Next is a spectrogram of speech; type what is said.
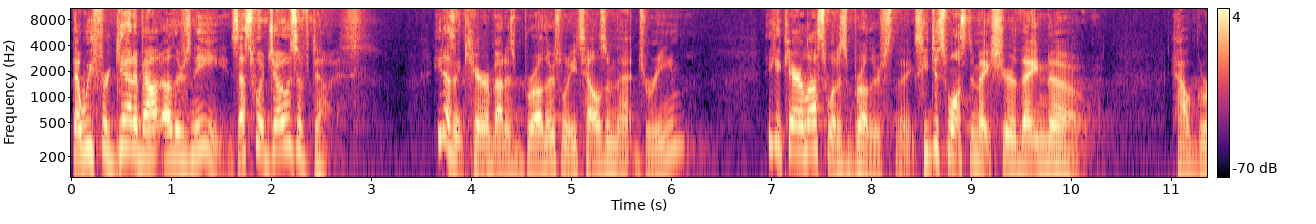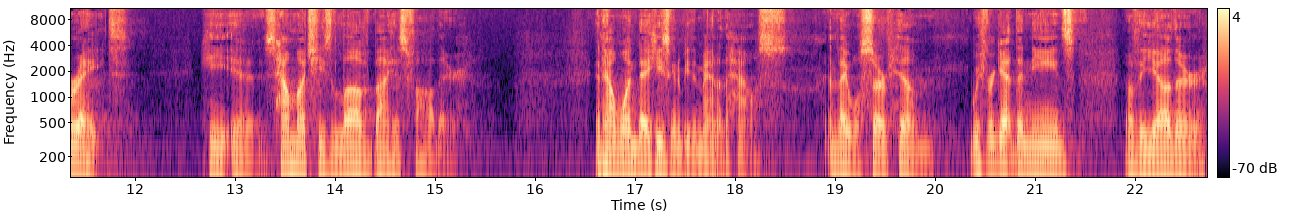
that we forget about others' needs. That's what Joseph does. He doesn't care about his brothers when he tells them that dream. He could care less what his brothers thinks. He just wants to make sure they know how great he is, how much he's loved by his father and how one day he's going to be the man of the house and they will serve him. We forget the needs of the other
